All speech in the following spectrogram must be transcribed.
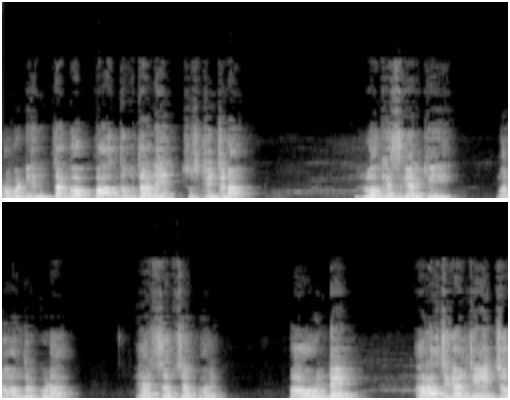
కాబట్టి ఇంత గొప్ప అద్భుతాన్ని సృష్టించిన లోకేష్ గారికి మనం అందరూ కూడా హ్యాట్సప్ చెప్పాలి. పవర్ ఉంటే అరాచకాలు చేయొచ్చు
